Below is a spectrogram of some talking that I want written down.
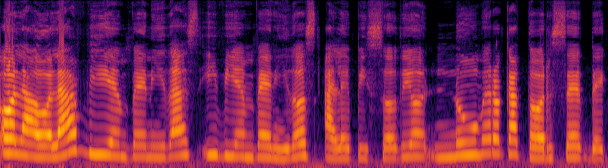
Hola, hola, bienvenidas y bienvenidos al episodio número 14 de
